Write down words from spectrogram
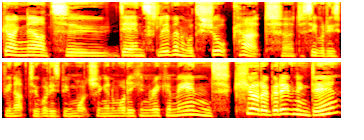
Going now to Dan Slevin with Shortcut uh, to see what he's been up to, what he's been watching, and what he can recommend. Kia ora, good evening, Dan.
